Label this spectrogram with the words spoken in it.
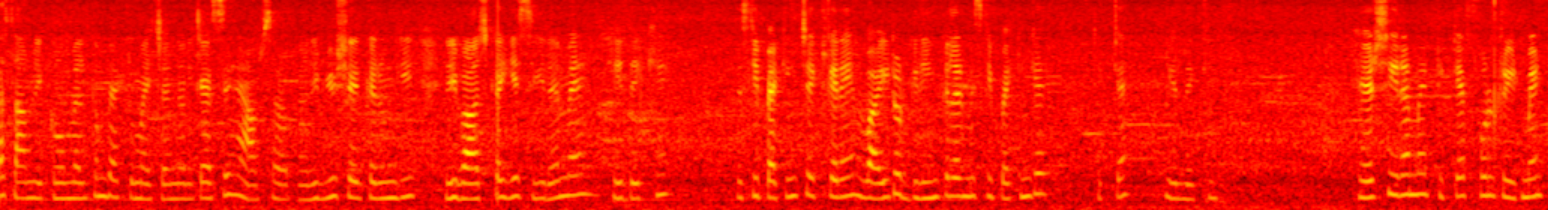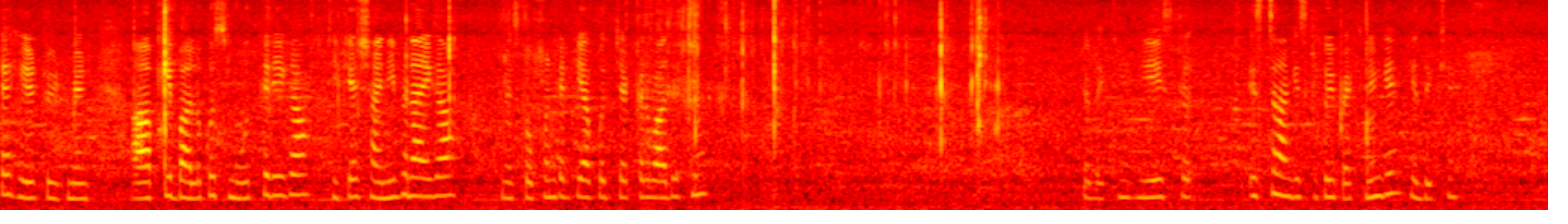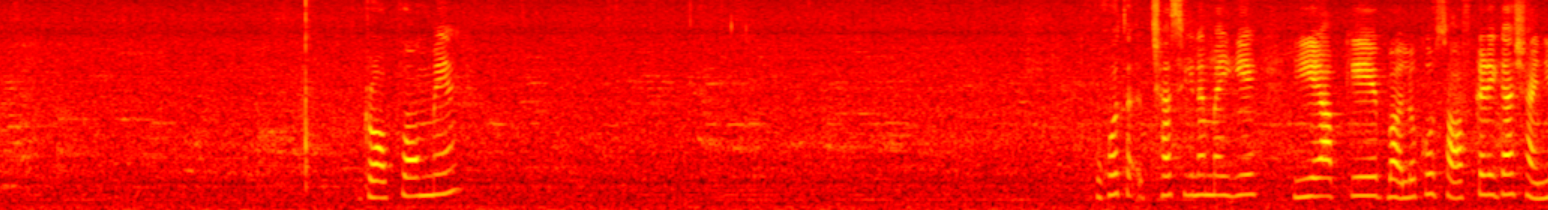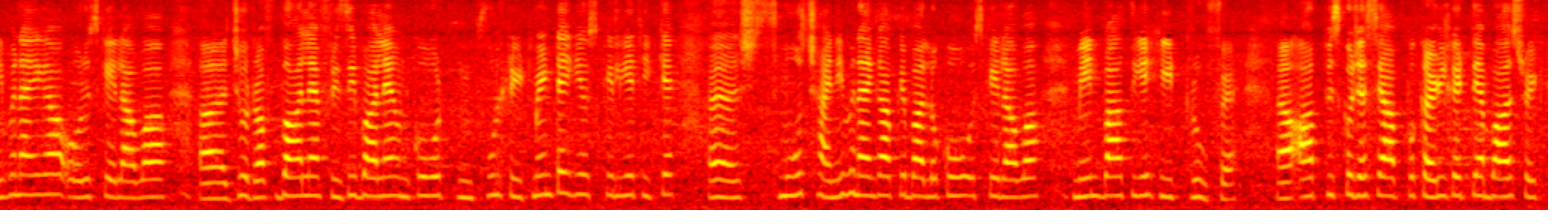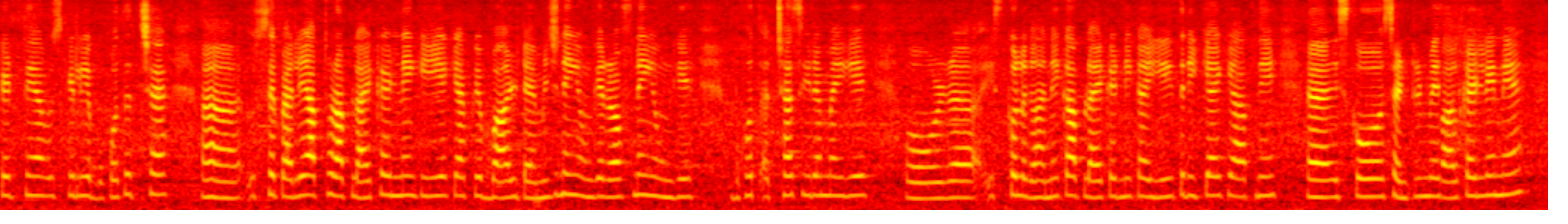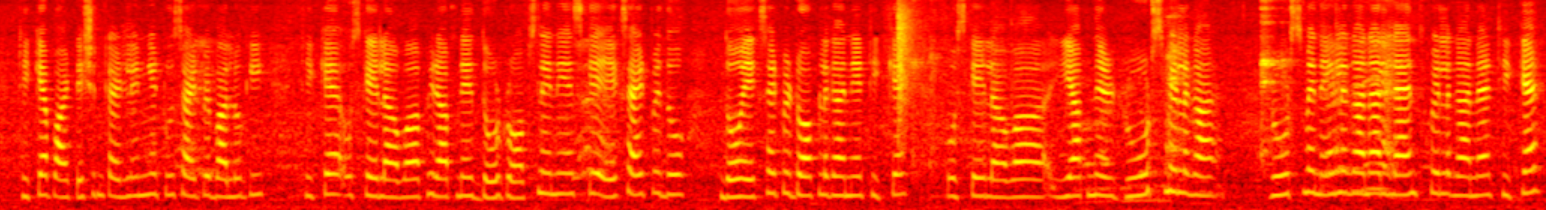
अस्सलाम वालेकुम welcome back to my channel. कैसे हैं आप सब? रिव्यू शेयर करूँगी। रिवाज का ये सीरम है ये देखें। इसकी पैकिंग चेक करें। वाइट और ग्रीन कलर में इसकी पैकिंग है। ठीक है, ये देखें। हेयर सीरम है, ठीक है, फुल ट्रीटमेंट है, हेयर ट्रीटमेंट। आपके बालों को स्मूथ करेगा, ठीक है, शाइनी बनाएगा। मैं इसको ओपन करके आपको चेक करवा देती हूँ। देखें, ये इसका इस तरह की इसकी कोई पैकिंग है? ये देखें ड्रॉप फॉर्म में है बहुत अच्छा सीरम है। ये ये आपके बालों को सॉफ्ट करेगा शाइनी बनाएगा और उसके अलावा जो रफ़ बाल हैं फ्रिज़ी बाल हैं, उनको फुल ट्रीटमेंट है। ये उसके लिए ठीक है। स्मूथ शाइनी बनाएगा आपके बालों को। उसके अलावा मेन बात ये हीट प्रूफ है। आप इसको जैसे आप कर्ल करते हैं, बाल स्ट्रेट करते हैं, उसके लिए बहुत अच्छा है। उससे पहले आप थोड़ा अप्लाई कर लें कि ये कि आपके बाल डैमेज नहीं होंगे रफ़ नहीं होंगे। बहुत अच्छा सीरम है। ये और इसको लगाने का अप्लाई करने का यही तरीका है कि आपने इसको सेंटर में बाल कर लेने हैं, ठीक है? पार्टीशन कर लेनी है टू साइड पे बालों की, ठीक है? उसके अलावा फिर आपने दो ड्रॉप्स लेने हैं इसके, एक साइड पे दो दो एक साइड पे ड्रॉप लगाने हैं, ठीक है? उसके अलावा ये आपने रूट्स में लगा रूट्स में नहीं लगाना लेंथ पे लगाना है, ठीक है?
